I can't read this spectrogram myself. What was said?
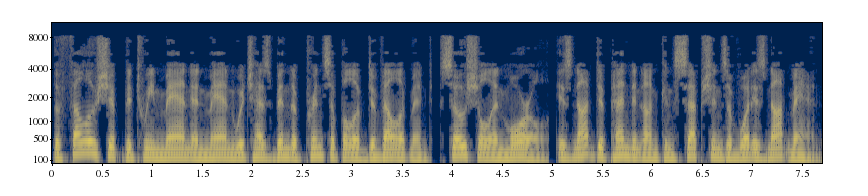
The fellowship between man and man which has been the principle of development, social and moral, is not dependent on conceptions of what is not man.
